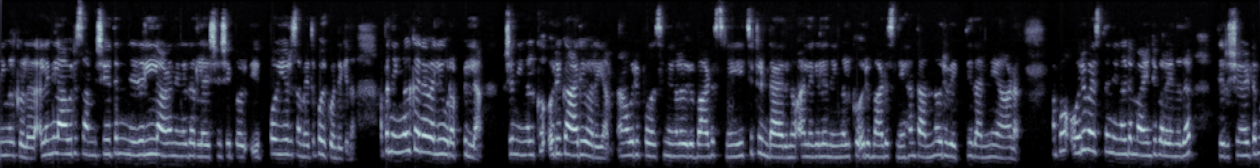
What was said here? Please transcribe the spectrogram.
നിങ്ങൾക്കുള്ളത്. അല്ലെങ്കിൽ ആ ഒരു സംശയത്തിന് നിഴലിലാണ് നിങ്ങളുടെ റിലേഷൻഷിപ്പ് ഇപ്പോൾ ഈ ഒരു സമയത്ത് പോയിക്കൊണ്ടിരിക്കുന്നത്. അപ്പൊ നിങ്ങൾക്ക് തന്നെ വലിയ ഉറപ്പില്ല. പക്ഷെ നിങ്ങൾക്ക് ഒരു കാര്യം അറിയാം. ആ ഒരു പേഴ്സൺ നിങ്ങളെ ഒരുപാട് സ്നേഹിച്ചിട്ടുണ്ടായിരുന്നു. അല്ലെങ്കിൽ നിങ്ങൾക്ക് ഒരുപാട് സ്നേഹം തന്ന ഒരു വ്യക്തി തന്നെയാണ്. അപ്പോൾ ഒരു വശത്ത് നിങ്ങളുടെ മൈൻഡ് പറയുന്നത് തീർച്ചയായിട്ടും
